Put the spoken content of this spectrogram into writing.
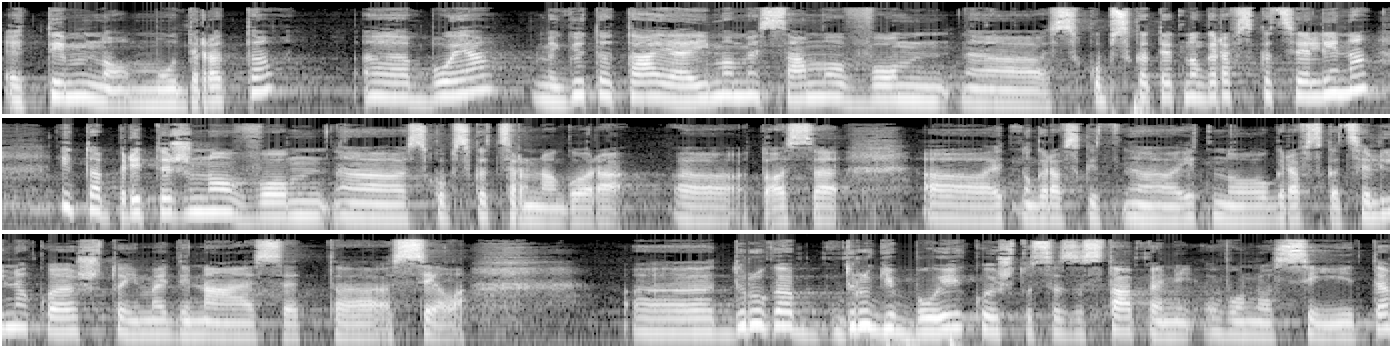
е темно мудрата боја, меѓутоа таа ја имаме само во Скопската етнографска целина и тоа претежно во Скопска Црна Гора. Тоа се етнографски, етнографска целина која што има 11 села. Друга, други бои кои што се застапени во носиите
